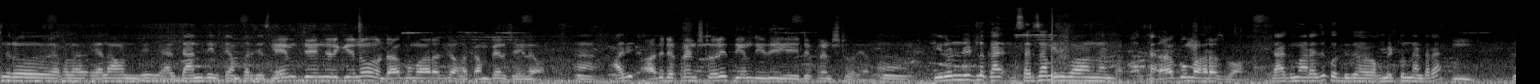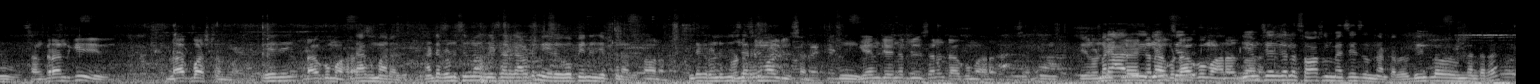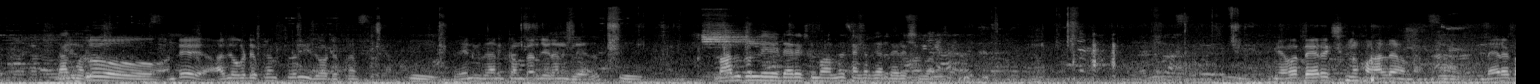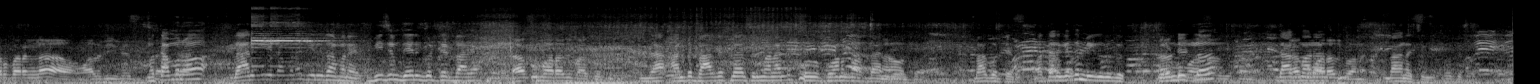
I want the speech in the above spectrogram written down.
ఇందులో అసలు ఎలా ఉంది? దాన్ని దీన్ని కంపేర్ చేస్తే. గేమ్ చేంజర్కిను డాకు మహారాజ్కి అలా కంపేర్ చేయలేము. అది అది డిఫరెంట్ స్టోరీ దీని ఇది డిఫరెంట్ స్టోరీ ఆ, ఈ రెండిట్లో సరిసమ ఇది బాగుందంట. డాకు మహారాజ్ బాగుంది. డాక్ మహారాజు కొద్దిగా ఒక మెట్టు ఉందంటారా. సంక్రాంతికి బ్లాక్ బాస్టర్ అనమాట ఏది? డాకు మహారాజ్ డాక్ మహారాజు అంటే రెండు సినిమాలు చూశారు కాబట్టి మీరు ఒపీనియన్ చెప్తున్నారు. అంతే రెండు సినిమాలు చూశాను గేమ్ చేంజర్ చూశాను డాకు మహారాజ్ చూశాను. ఈ నాకు గేమ్ డాకు మహారాజ్ గేమ్ చేంజర్లో సోషల్ మెసేజ్ ఉందంటారు. దీంట్లో ఉందంటారా? ఇంట్లో అంటే అది ఒక డిఫరెంట్ స్టోరీ ఇది ఒక డిఫరెంట్ స్టోరీ దేనికి దానికి కంపేర్ చేయడానికి లేదు. ఉమ్. బాబీ కొల్లి డైరెక్షన్ బాగుందా? శంకర్ గారి డైరెక్షన్ బాగుందా? ఎవరి డైరెక్షన్ వాళ్ళే ఉన్నా ఆ. డైరెక్టర్ పరంగా వాళ్ళు మా తీసేది తమ్మును దానికి తమ్మనే దీనికి తమ్మనే బీజం దేనికి కొట్టాడు బాగా? డాకు మహారాజ్ బాగా కొట్టింది. దా- అంటే బాలకృష్ణ సినిమాలు అంటే ఫోన్ దాన్ని బాగా కొట్టాడు. మొత్తానికి అయితే మీకు రెండిట్లో డాకు మహారాజ్ మహారాజ్ బాగా నచ్చింది. బాగా నచ్చింది. Okay sir.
